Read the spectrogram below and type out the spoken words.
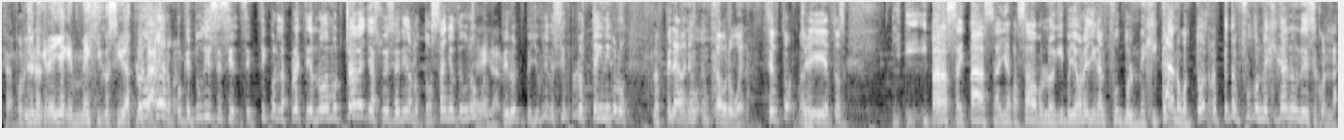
Claro, porque uno creía que en México se iba a no, explotar. claro, porque tú dices, si, el- si el tipo en las prácticas no demostrara, ya se hubiese venido a los dos años de Europa. Sí, claro. pero, pero yo creo que siempre los técnicos lo, lo esperaban en un, un cabro bueno, ¿cierto? Mati? Entonces, y, y- y pasa, y pasa, y ha pasado por los equipos, y ahora llega el fútbol mexicano, con todo el respeto al fútbol mexicano, y uno dice, con la,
